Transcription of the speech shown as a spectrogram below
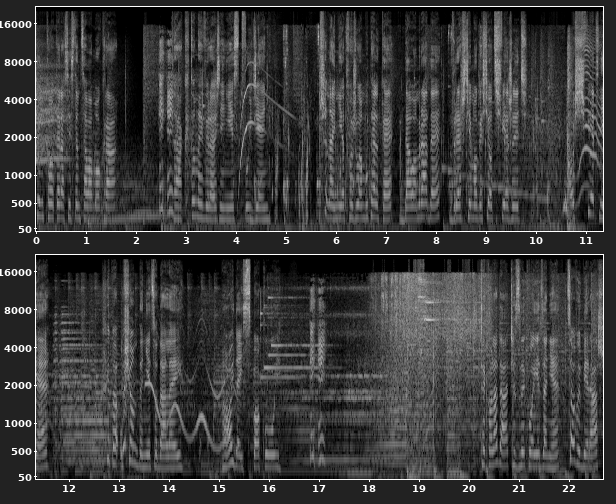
Tylko teraz jestem cała mokra. Tak, to najwyraźniej nie jest twój dzień. Przynajmniej otworzyłam butelkę. Dałam radę. Wreszcie mogę się odświeżyć. O, świetnie. Chyba usiądę nieco dalej. Oj, daj spokój. Czekolada czy zwykłe jedzenie? Co wybierasz?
